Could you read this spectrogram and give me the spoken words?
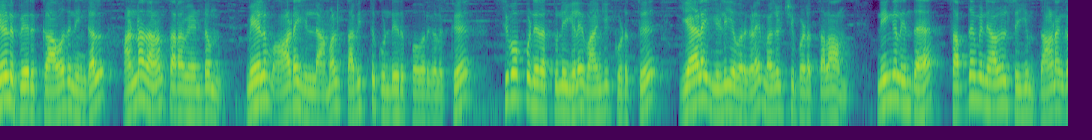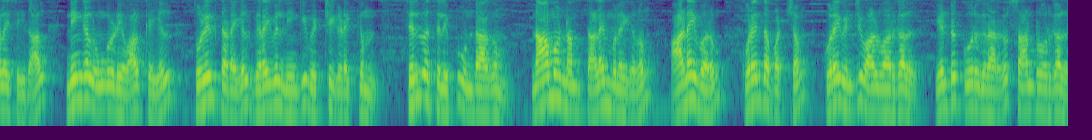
ஏழு பேருக்காவது நீங்கள் அன்னதானம் தர வேண்டும். மேலும் ஆடை இல்லாமல் தவித்து கொண்டிருப்பவர்களுக்கு சிவப்பு நிற துணிகளை வாங்கி கொடுத்து ஏழை எளியவர்களை மகிழ்ச்சிப்படுத்தலாம். நீங்கள் இந்த சப்தமி நாளில் செய்யும் தானங்களை செய்தால் நீங்கள் உங்களுடைய வாழ்க்கையில் தொழில் தடைகள் விரைவில் நீங்கி வெற்றி கிடைக்கும். செல்வ செழிப்பு உண்டாகும். நாமும் நம் தலைமுறைகளும் அனைவரும் குறைந்தபட்சம் குறைவின்றி வாழ்வார்கள் என்று கூறுகிறார்கள் சான்றோர்கள்.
